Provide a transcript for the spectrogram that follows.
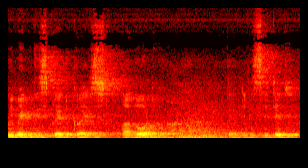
We make this great Christ our Lord. Then to be seated.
